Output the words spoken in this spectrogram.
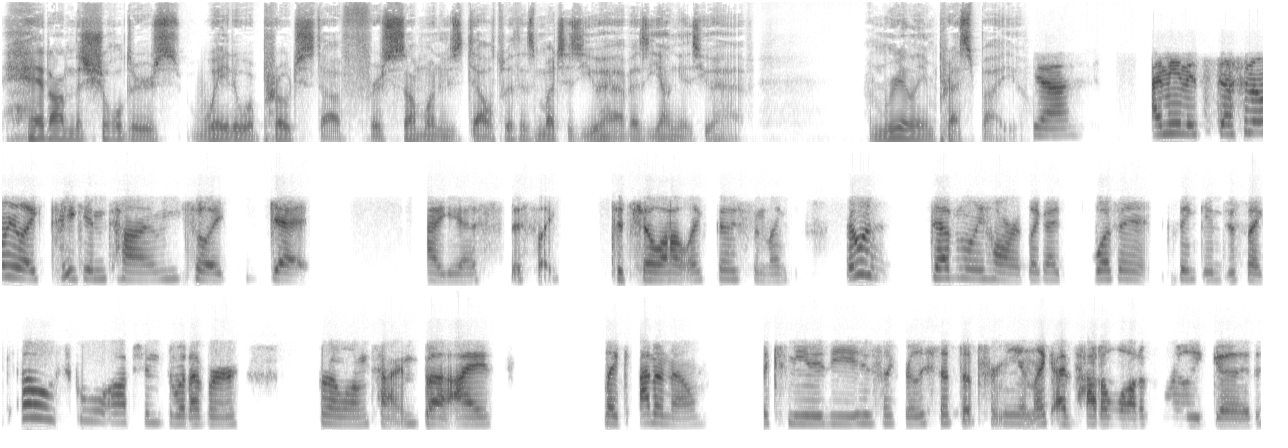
head on the shoulders way to approach stuff for someone who's dealt with as much as you have, as young as you have. I'm really impressed by you. Yeah. I mean, it's definitely like taken time to like get, I guess, this like to chill out like this. And like, it was definitely hard. Like, I wasn't thinking just like, oh, school options, whatever, for a long time. But I, like, I don't know, the community has like really stepped up for me. And like, I've had a lot of really good,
